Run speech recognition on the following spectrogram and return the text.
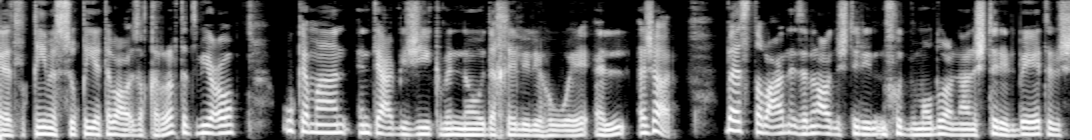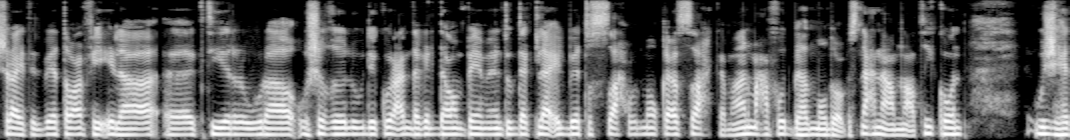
القيمة السوقية تبعه إذا قررت تبيعه وكمان انت عم بيجيك منه دخل اللي هو الأجار. بس طبعا إذا بنقعد نشتري نفوت بموضوع إنه نشتري البيت شرايه البيت طبعا في إلى كتير وراق وشغل وبده يكون عندك ال down payment وبدك تلاقي البيت الصح والموقع الصح كمان ما حفوت بهالموضوع. بس نحن عم نعطيكم وجهة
